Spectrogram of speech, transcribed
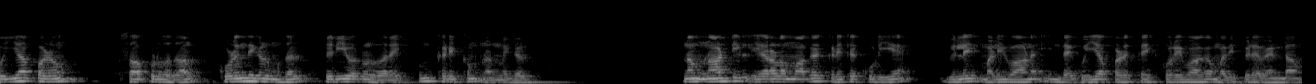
கொய்யாப்பழம் சாப்பிடுவதால் குழந்தைகள் முதல் பெரியவர்கள் வரைக்கும் கிடைக்கும் நன்மைகள். நம் நாட்டில் ஏராளமாக கிடைக்கக்கூடிய விலை மலிவான இந்த கொய்யாப்பழத்தை குறைவாக மதிப்பிட வேண்டாம்.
